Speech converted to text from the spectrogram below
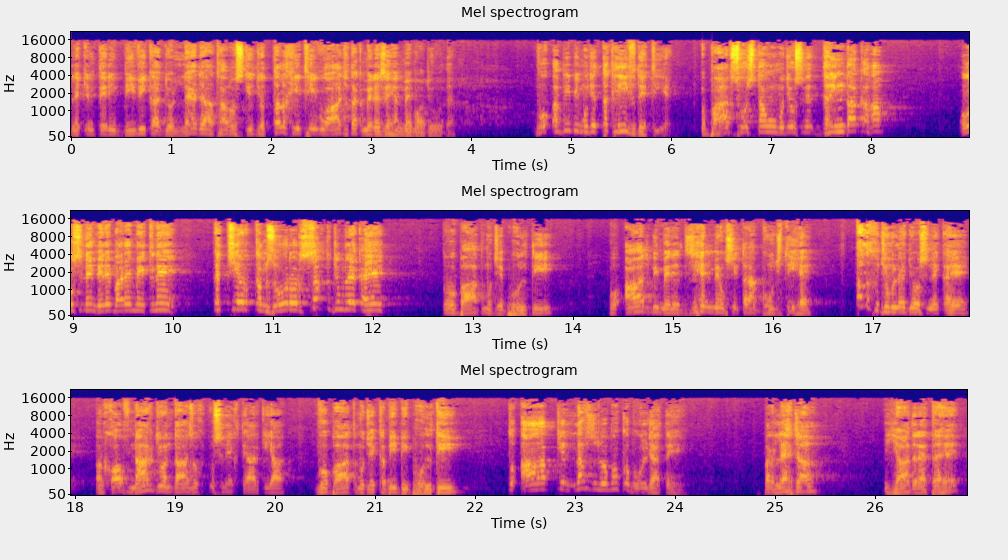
लेकिन तेरी बीवी का जो लहजा था और उसकी जो तलखी थी वो आज तक मेरे जहन में मौजूद है। वो अभी भी मुझे तकलीफ़ देती है। तो बात सोचता हूँ, मुझे उसने दरिंदा कहा। उसने मेरे बारे में इतने कच्चे और कमज़ोर और सख्त जुमले कहे तो वो बात मुझे भूलती, वो आज भी मेरे जहन में उसी तरह गूंजती है। तलख जुमले जो उसने कहे और खौफनाक जो अंदाज उसने इख्तियार किया, वो बात मुझे कभी भी भूलती। तो आपके लफ्ज लोगों को भूल जाते हैं। पर लहजा याद रहता है,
